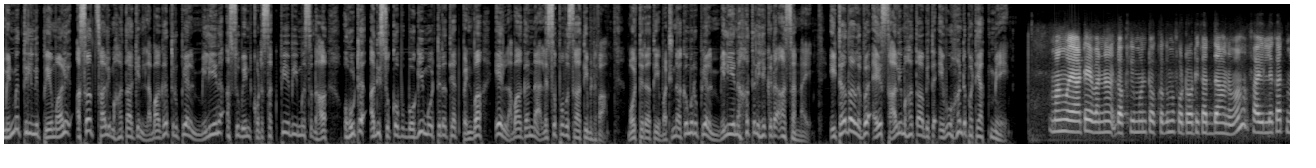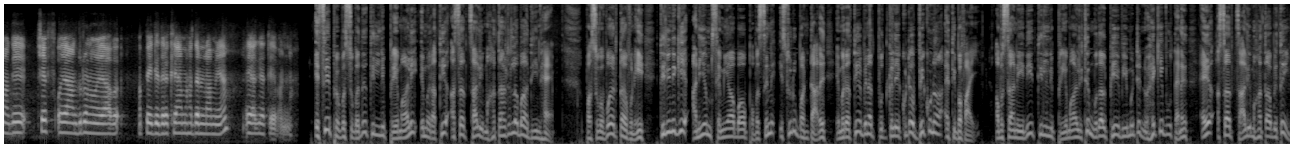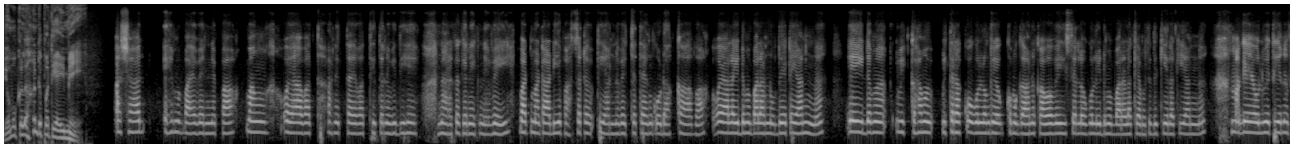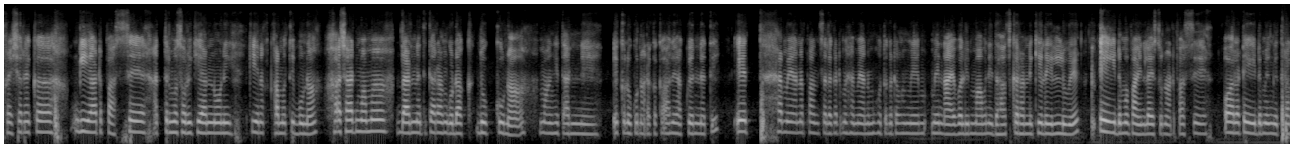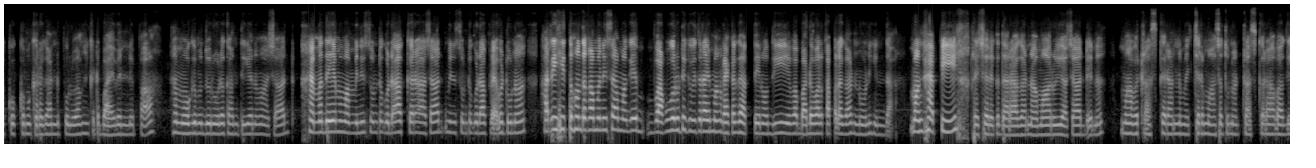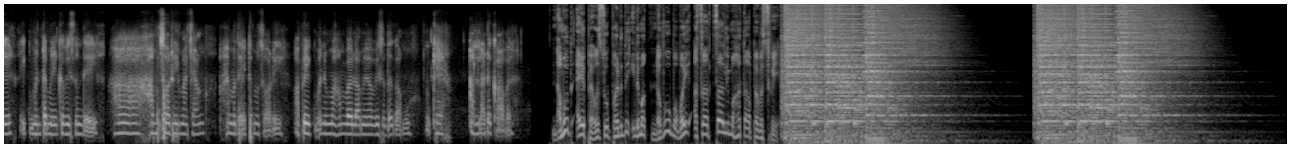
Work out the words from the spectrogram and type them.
එමෙන්ම තිලිනි ප්‍රේමාලි අසත් සාලි මහතාගෙන් ලබාගත් රුපියල් මිලියන අසුවෙන් කොටසක් පියවීම සඳහා ඔහුට අධි සුකෝපභෝගී මෝටරතයක් පෙන්වා ඒ ලබාගන්නා ලෙස පවසා තිබෙනවා. මෝටරතේ වටිනාකම රුපියල් මිලියන හතලිහකට ආසන්නයි. ඊට අදාළව ඇය සාලි මහතා වෙත එවූ හඬපටයක් මේ. මං ඔයාට එවන ඩොකියුමන්ට් ඔක්කොගේම ෆොටෝ ටිකක් දානවා. ෆයිල් එකත් මගේ චෙෆ් ඔයා අඳුරන ඔයාව අපේ ගෙදර කෑම හදන ළමයා එයාගේ අතේ එවන්න. එසේ පැවසුවද තිල්ලි ප්‍රේමාලි එම රථය අසත් සලි මහතාට ලබාදීන් හැ. පසුව වාර්තා වුණේ තිලිනිගේ අනියම් සැමියා බව පවසන ඉසුරු බන්ටාර එම රථය වෙනත් පුද්ගලයෙකුට විකුණා ඇති බවයි. අවසානයේදී තිලිනි ප්‍රේමාලිට මුදල් පියවීමට නොහැකි වූ තැන ඇය අසත් සාලි මහතා වෙත යොමු කළ හඬපටයයි මේ. අෂාඩ් එහෙම බයවෙන්න එපා මං ඔයාවත් අනිත් අයවත් හිතන විදිහේ නරක කෙනෙක් නෙවෙයි බට් මට අඩිය පස්සට තියන්න වෙච්ච තැන් ගොඩක් ආවා ඔයාලා ඉඩම බලන්න උදේට යන්න ඒ ඉඩම වික්කහම විතරක් ඕගොල්ලොන්ගේ ඔක්කොම ගාන කව වෙයි ඉස්සෙල්ලා ඕගොල්ලෝ ඉඩම බලලා කැමතිද කියලා කියන්න. මගේ ඔළුවේ තියෙන ප්‍රෙෂර් එක ගියාට පස්සේ ඇත්තටම සොරි කියන්න ඕනි කියන කම තිබුණා. ආෂාඩ් මම දන්නේ නැති තරම් ගොඩක් දුක් වුණා. මං හිතන්නේ ඒක ලොකු නරක කාලයක් වෙන්නේ නැති ඒත් හැම යන පන්සලකටම හැම යන මොහොතකටම මේ මේ ණය වලින් මාව නිදහස් කරන්න කියලා ඉල්ලුවේ. ඒ ඉඩම ෆයිනලයිස් වුණාට පස්සේ ඔයාලට ඒ ඉඩමෙන් විතරක් ඔක්කොම කරගන්න පුළුවන්. ඒකට බය වෙන්න එපා. හැමෝගෙම දුර්වලකම් තියෙනවා ආෂාඩ්. හැමදේම මම මිනිස්සුන්ට ගොඩාක් කරා ආෂාඩ්. මිනිස්සුන්ට ගොඩාක් රැවටුණා. හරි හිත හොඳකම නිසා මගේ වකුගඩු ටික විතරයි මම රැකගත්තේ නොදී ඒවා බඩවල් කපලා ගන්න ඕනි හින්දා. මං හැපි ප්‍රෙෂර් එක දරා ගන්න අමාරුයි ආෂාඩ් එන. මාව ට්‍රස් කරන්න මෙච්චර මාස තුනක් ට්‍රස් කරා වගේ ඉක්මනට මේක විසඳෙයි. හම් සෝරි මචං. හැමදේටම සෝරි. අපි ඉක්මනින්ම හම්බ වෙලා මේව විසඳගමු. ඕකේ. අල්ලඩ කාවල්. නමුත් ඇය පැවසූ පරිදි ඉඩමක් නොවූ බවයි අසත්සාලි මහතා පැවසුවේ.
